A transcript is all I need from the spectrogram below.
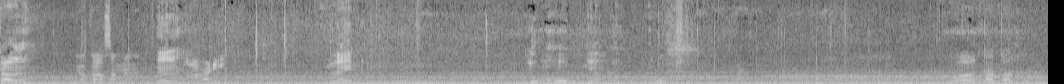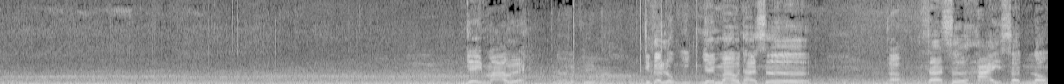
tờ. Giao tao xong rồi. Ừ. Lại lại lụm một hộp nhà mày wow tao tao dây mau rồi. Chứ cái lục dây mau ta sư ta sư hải sấn lắm.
